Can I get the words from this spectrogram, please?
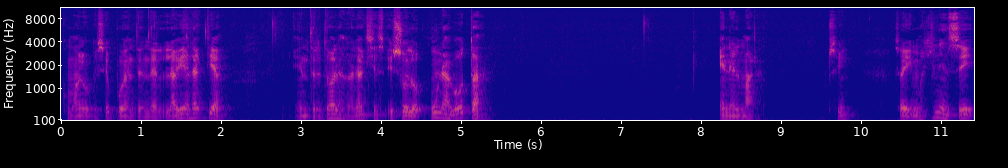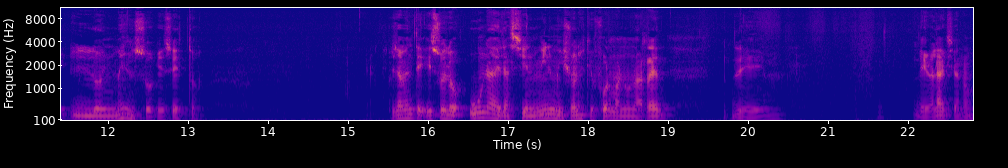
como algo que se pueda entender, la Vía Láctea entre todas las galaxias es solo una gota en el mar. ¿Sí? O sea, imagínense lo inmenso que es esto. Precisamente es solo una de las 100 mil millones que forman una red de, de galaxias, ¿no?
